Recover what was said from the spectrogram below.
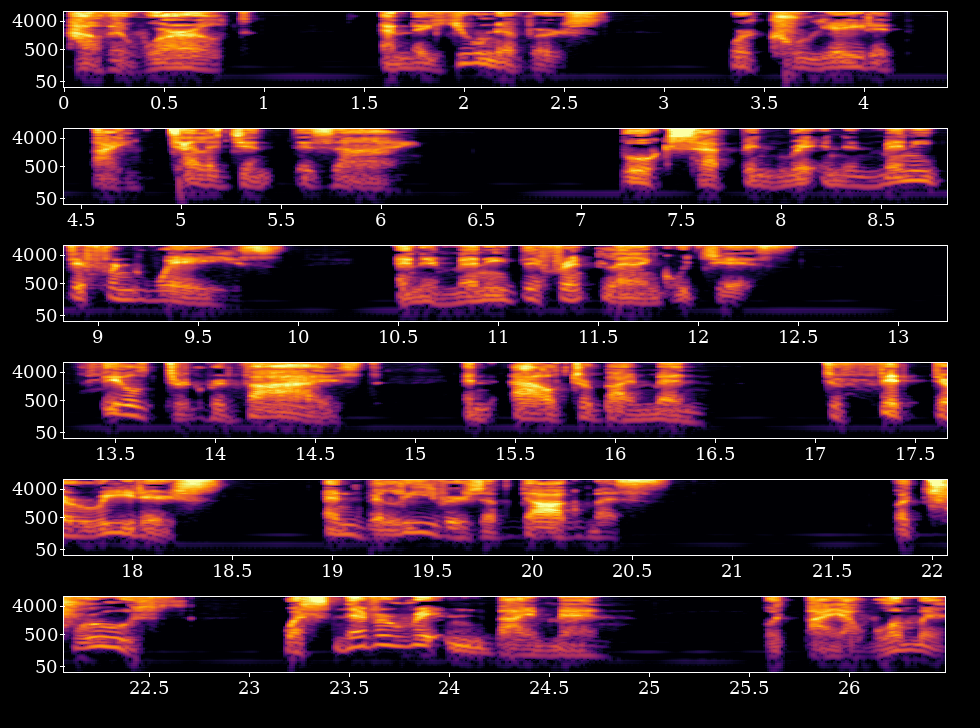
how the world and the universe were created by intelligent design. Books have been written in many different ways and in many different languages, filtered, revised, and altered by men to fit their readers and believers of dogmas. But truth was never written by men, but by a woman,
